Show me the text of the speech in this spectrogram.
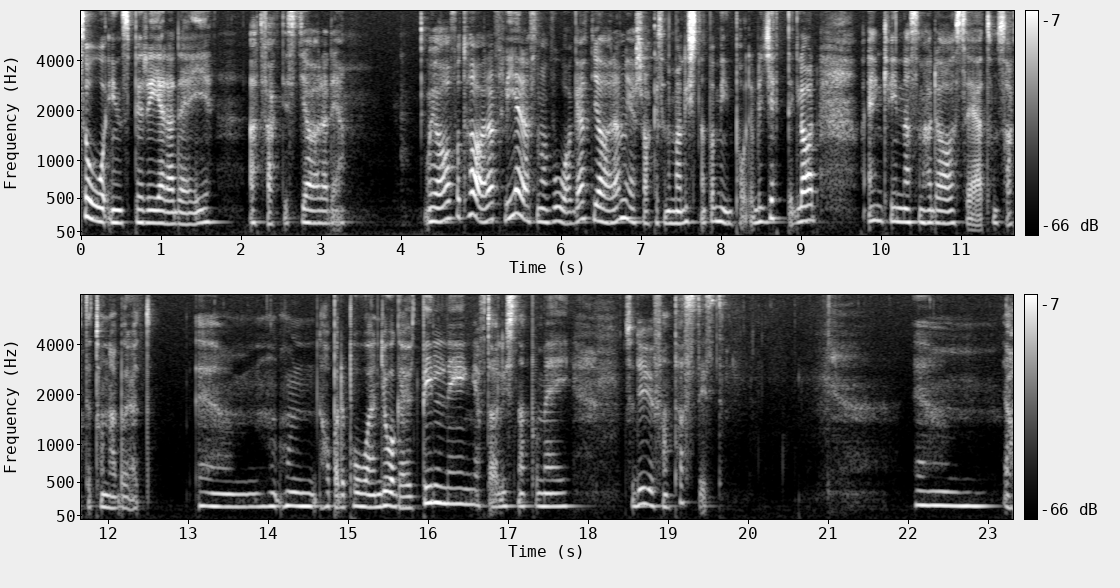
så inspirera dig att faktiskt göra det. Och jag har fått höra flera som har vågat göra mer saker sen de har lyssnat på min podd. Jag blir jätteglad. En kvinna som hörde av sig att hon sagt att hon har börjat um, Hon hoppade på en yogautbildning efter att ha lyssnat på mig. Så det är ju fantastiskt. Um, ja,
